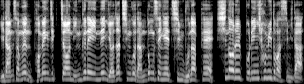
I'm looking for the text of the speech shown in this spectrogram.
이 남성은 범행 직전 인근에 있는 여자친구 남동생의 집 문 앞에 신호를 뿌린 혐의도 받습니다.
